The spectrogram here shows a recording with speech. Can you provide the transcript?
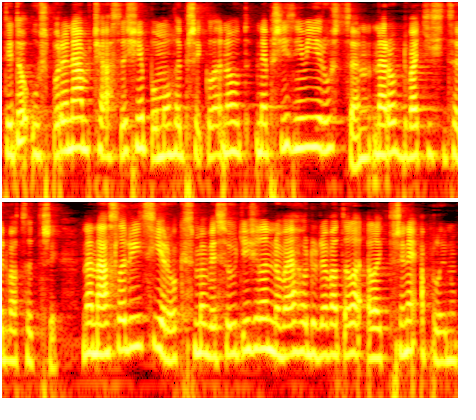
Tyto úspory nám částečně pomohly překlenout nepříznivý růst cen na rok 2023. Na následující rok jsme vysoutěžili nového dodavatele elektřiny a plynu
